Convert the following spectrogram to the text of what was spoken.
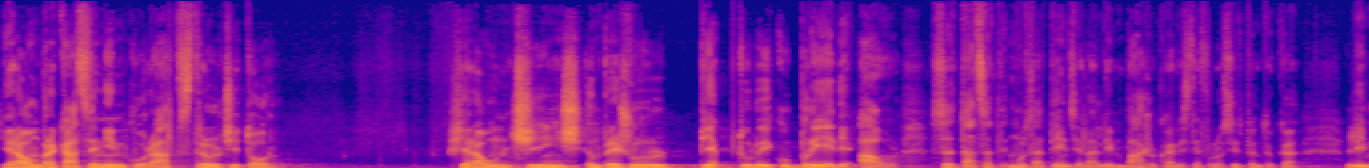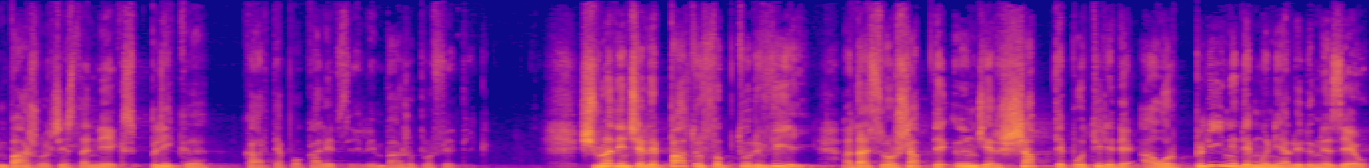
Erau îmbrăcați în incurat strălucitor și erau încinși împrejurul pieptului cu brie de aur. Să dați multă atenție la limbajul care este folosit, pentru că limbajul acesta ne explică cartea Apocalipsei, limbajul profetic. Și una din cele patru făpturi vii a dat celor șapte îngeri șapte potire de aur pline de mânia lui Dumnezeu,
